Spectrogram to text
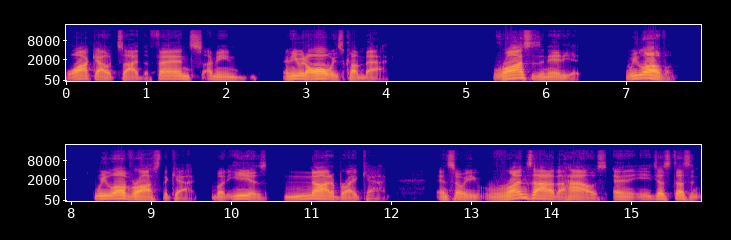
walk outside the fence. I mean, and he would always come back. Ross is an idiot. We love him. We love Ross the cat, but he is not a bright cat. And so he runs out of the house and he just doesn't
